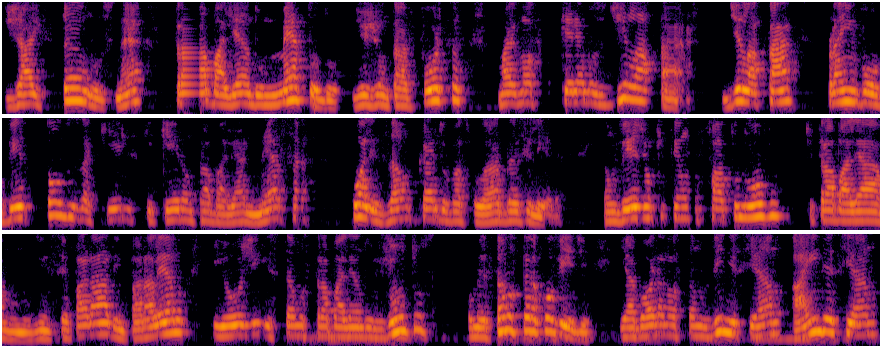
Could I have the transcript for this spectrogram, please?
já estamos né, trabalhando o método de juntar forças, mas nós queremos dilatar, dilatar para envolver todos aqueles que queiram trabalhar nessa coalizão cardiovascular brasileira. Então vejam que tem um fato novo que trabalhávamos em separado, em paralelo, e hoje estamos trabalhando juntos. Começamos pela Covid e agora nós estamos iniciando, ainda esse ano,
